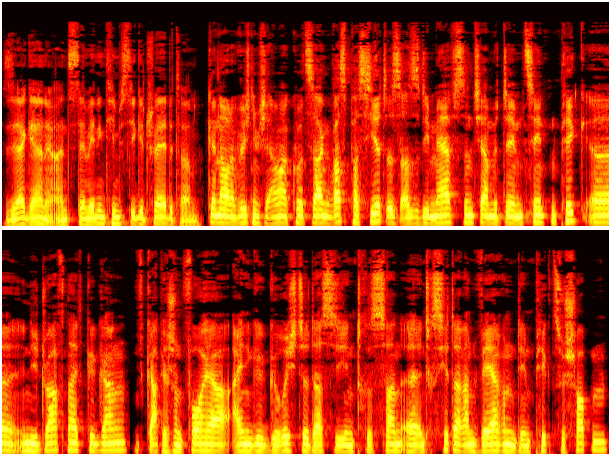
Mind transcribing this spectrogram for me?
sehr gerne. Eins der wenigen Teams, die getradet haben. Genau, dann will ich nämlich einmal kurz sagen, was passiert ist. Also die Mavs sind ja mit dem zehnten Pick äh, in die Draft Night gegangen. Es gab ja schon vorher einige Gerüchte, dass sie interessant, äh, interessiert daran wären, den Pick zu shoppen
